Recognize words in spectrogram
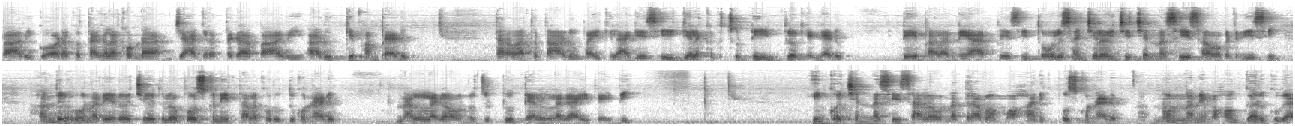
బావి గోడకు తగలకుండా జాగ్రత్తగా బావి అడుక్కి పంపాడు. తర్వాత తాడు పైకి లాగేసి గిలకకు చుట్టి ఇంట్లోకి వెళ్ళాడు దీపాలన్నీ ఆర్పేసి తోలు సంచిలోంచి చిన్న సీసా ఒకటి తీసి అందులో ఉన్నదేదో చేతిలో పోసుకుని తలకు రుద్దుకున్నాడు. నల్లగా ఉన్న జుట్టు తెల్లగా అయిపోయింది. ఇంకో చిన్న సీసాలో ఉన్న ద్రవం మొహానికి పూసుకున్నాడు. నున్నని మొహం గరుకుగా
